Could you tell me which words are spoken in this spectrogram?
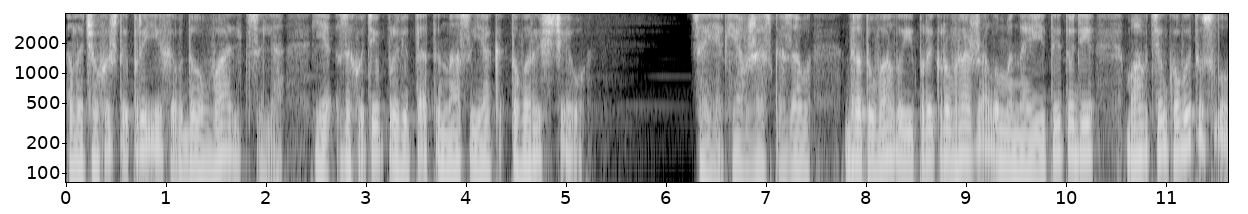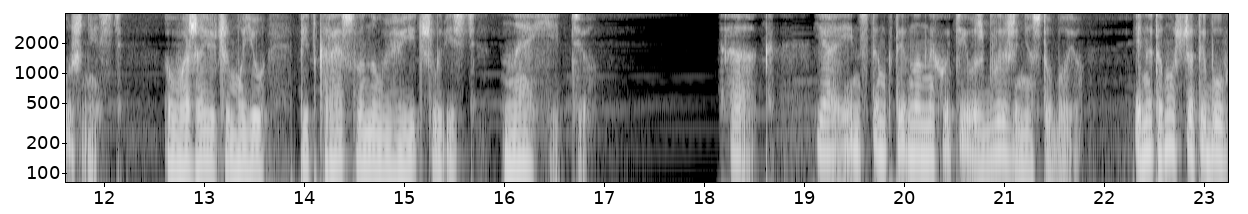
Але чого ж ти приїхав до Вальцеля і захотів привітати нас як товаришів? Це, як я вже сказав, дратувало і прикро вражало мене, і ти тоді мав цілковиту слушність, вважаючи мою підкреслену ввічливість нехіттю. Так, я інстинктивно не хотів зближення з тобою, і не тому, що ти був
